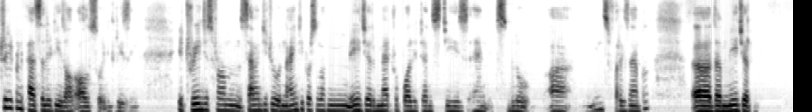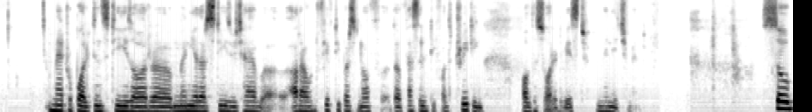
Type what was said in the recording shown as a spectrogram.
treatment facilities are also increasing. It ranges from 70 to 90 percent of major metropolitan cities and it's below. Uh, means, for example, uh, the major metropolitan cities or uh, many other cities which have uh, around 50% of the facility for the treating of the solid waste management. So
